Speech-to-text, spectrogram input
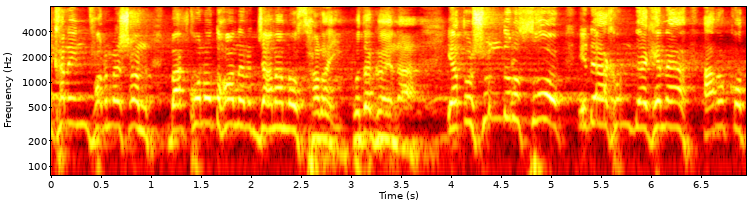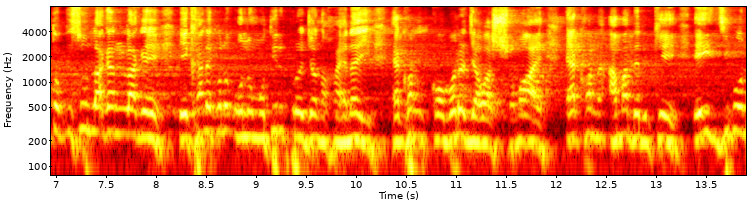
এখানে ইনফরমেশন বা কোনো ধরনের জানানো ছাড়াই, কথা কয় না। এত সুন্দর চোখ, এটা এখন দেখে না, আরও কত কিছু লাগান লাগে। এখানে কোনো অনুমতির প্রয়োজন হয় নাই। এখন কবরে যাওয়ার সময়, এখন আমাদেরকে এই জীবন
